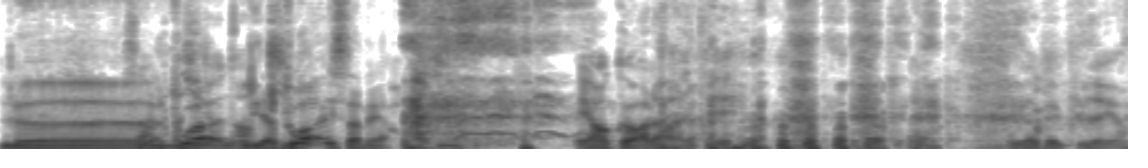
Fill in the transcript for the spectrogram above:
Le, Ça Il y a toi, hein. il y a toi et sa mère. Et encore à l'arrêter. Je ne l'appelle plus d'ailleurs.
